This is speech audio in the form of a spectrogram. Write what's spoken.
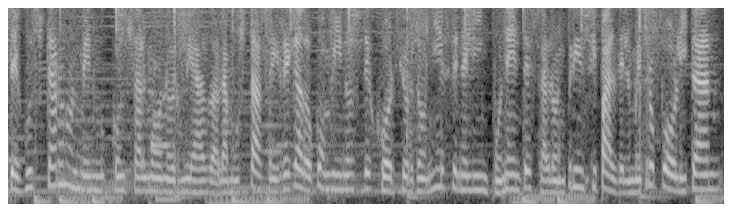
degustaron un menú con salmón horneado a la mostaza y regado con vinos de Jorge Ordóñez en el imponente salón principal del Metropolitan,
